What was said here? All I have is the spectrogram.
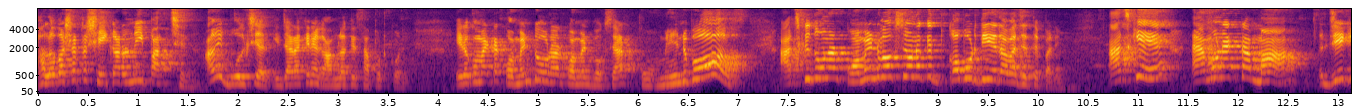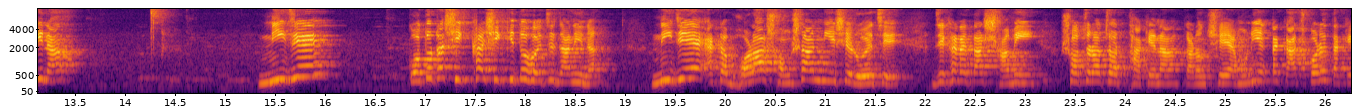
ভালোবাসাটা সেই কারণেই পাচ্ছেন। আমি বলছি আর কি, যারা কিনা গামলাকে সাপোর্ট করে। এরকম একটা কমেন্টও ওনার কমেন্ট বক্সে আর কমেন্ট বক্স আজকে তো ওনার কমেন্ট বক্সে ওনাকে কবর দিয়ে দেওয়া যেতে পারে। আজকে এমন একটা মা যে কিনা নিজে কতটা শিক্ষায় শিক্ষিত হয়েছে জানি না। নিজে একটা ভরা সংসার নিয়ে সে রয়েছে, যেখানে তার স্বামী সচরাচর থাকে না, কারণ সে এমনই একটা কাজ করে, তাকে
